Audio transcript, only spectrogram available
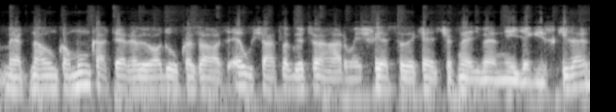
mert nálunk a munkát terhelő adók az az EU-s átlag 53,5 helyett csak 44,9,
